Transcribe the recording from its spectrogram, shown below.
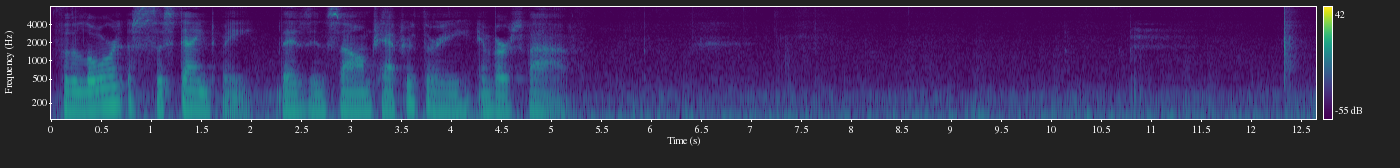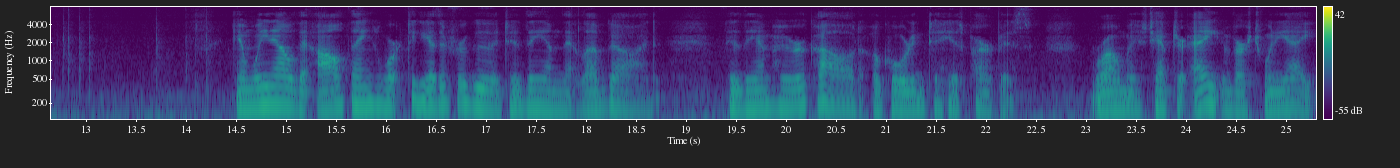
for the Lord sustained me. That is in Psalm chapter 3 and verse 5. And we know that all things work together for good to them that love God, to them who are called according to his purpose. Romans chapter 8 and verse 28.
